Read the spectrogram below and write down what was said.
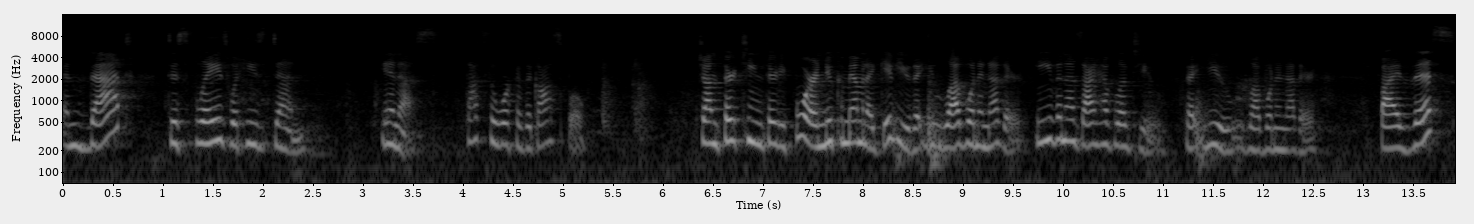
And that displays what he's done in us. That's the work of the gospel. John 13, 34, a new commandment I give you that you love one another, even as I have loved you, that you love one another. By this,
